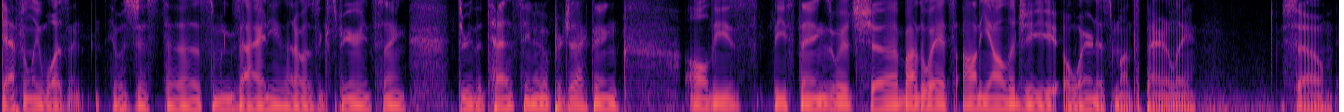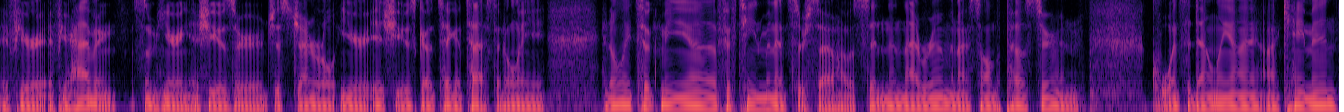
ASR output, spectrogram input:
definitely wasn't. It was just uh, some anxiety that i was experiencing through the test you know projecting all these these things which uh, by the way it's audiology awareness month apparently so if you're if you're having some hearing issues or just general ear issues, go take a test. It only it only took me uh, 15 minutes or so. I was sitting in that room and I saw the poster, and coincidentally, I I came in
